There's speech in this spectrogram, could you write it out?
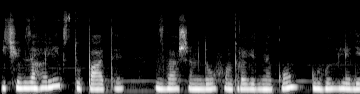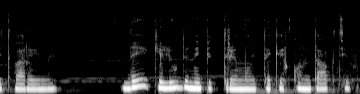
і чи взагалі вступати з вашим духом-провідником у вигляді тварини. Деякі люди не підтримують таких контактів,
